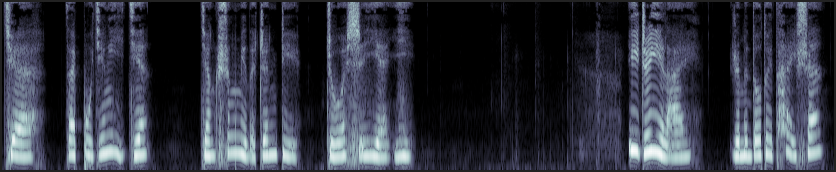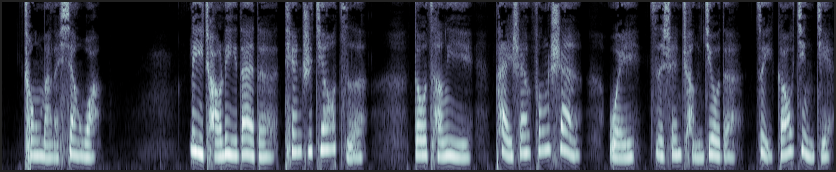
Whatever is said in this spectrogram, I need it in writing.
却在不经意间，将生命的真谛着实演绎。一直以来，人们都对泰山充满了向往。历朝历代的天之骄子，都曾以泰山封禅为自身成就的最高境界。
